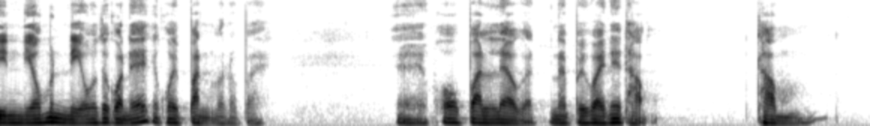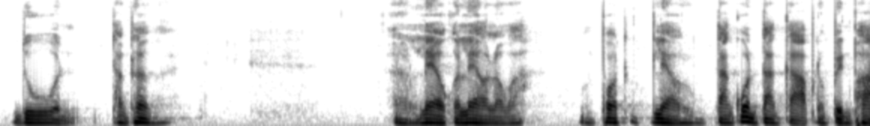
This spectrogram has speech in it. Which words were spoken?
ดินเหนียวมันเหนียวซะก่อนเด้จะค่อยปั่นมันออกไปอพอปั่นแล้วก็นั่นไปไหว้ในธรรมธรรมดู ทางเทิงแล้วก็แล้วแล้ววะเพราะแล้วต่างคนต่างกราบเราเป็นพระ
